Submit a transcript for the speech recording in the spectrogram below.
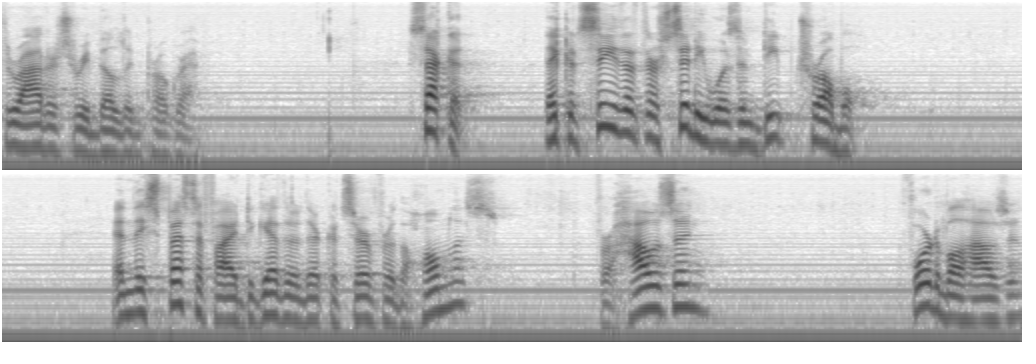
throughout its rebuilding program. Second, they could see that their city was in deep trouble. And they specified together their concern for the homeless, for housing, affordable housing,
